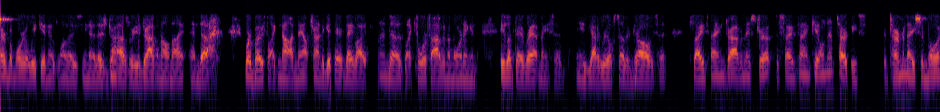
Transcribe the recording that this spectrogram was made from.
over Memorial Weekend. It was one of those, you know, those drives where you're driving all night, and uh, we're both like nodding out trying to get there at daylight. And uh, it was like four or five in the morning, and he looked over at me. and said, and he's got a real southern drawl. He said same thing driving this truck, the same thing killing them turkeys. Determination, boy.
